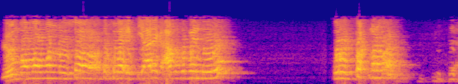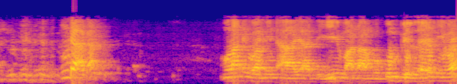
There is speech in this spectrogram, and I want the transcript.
Lho mau mau menuso sesuai ikhtiar aku kepengen turu. Pek mana? Enggak kan? Mulane wa min ayati mana hukum billahi wa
